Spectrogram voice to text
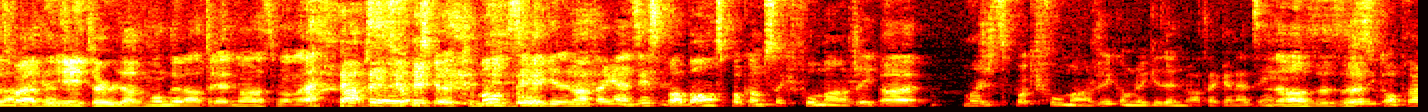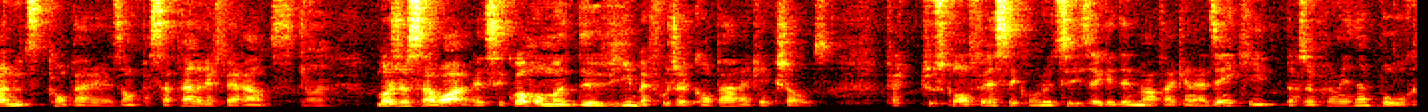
faire des haters dans le monde de l'entraînement en ce moment. Ah, c'est sûr, parce que tout le monde dit que le guide alimentaire canadien, c'est pas bon, c'est pas comme ça qu'il faut manger. ouais. Moi, je dis pas qu'il faut manger comme le guide alimentaire canadien. Non, c'est Je ça. dis qu'on prend un outil de comparaison, parce que ça prend une référence. Ouais. Moi, je veux savoir, eh, c'est quoi mon mode de vie, mais il faut que je le compare à quelque chose. Fait que tout ce qu'on fait, c'est qu'on utilise le guide alimentaire canadien qui est, dans un premier temps, pour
